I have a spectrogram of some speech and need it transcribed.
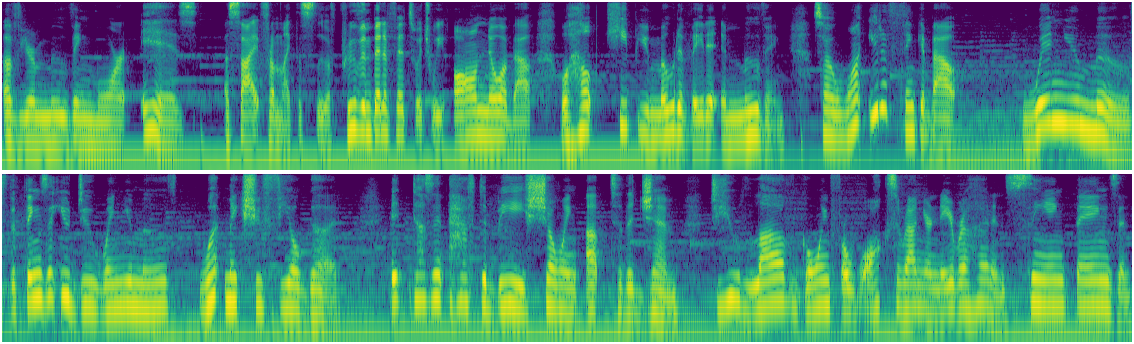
of your moving more is, aside from like the slew of proven benefits, which we all know about, will help keep you motivated and moving. So I want you to think about when you move, the things that you do when you move, what makes you feel good? It doesn't have to be showing up to the gym. Do you love going for walks around your neighborhood and seeing things and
